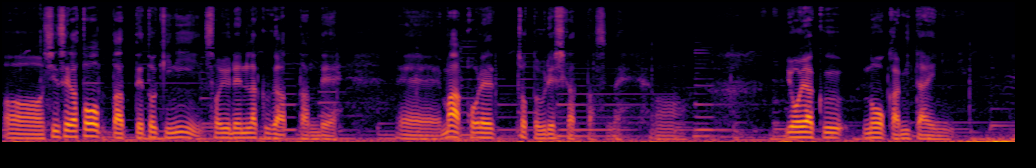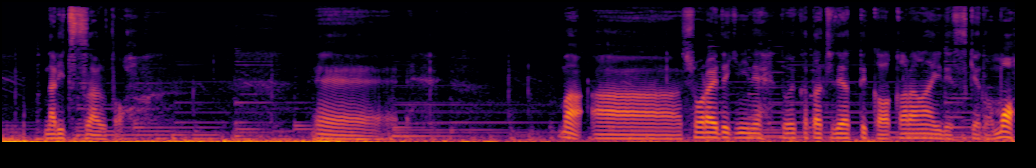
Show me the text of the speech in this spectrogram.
の申請が通ったって時にそういう連絡があったんで、えー、まあこれちょっと嬉しかったですね、うん、ようやく農家みたいになりつつあると、えー、まああ将来的にねどういう形でやっていくかわからないですけども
